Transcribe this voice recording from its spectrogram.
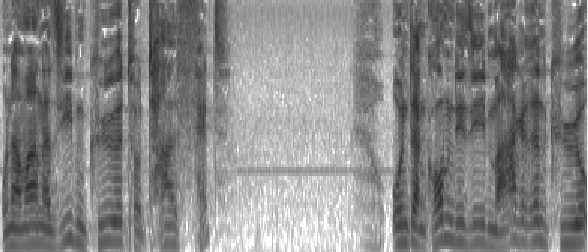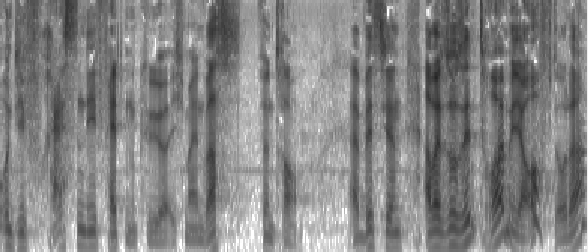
und dann waren da sieben Kühe total fett. Und dann kommen die sieben mageren Kühe und die fressen die fetten Kühe. Ich meine, was für ein Traum. Ein bisschen, aber so sind Träume ja oft, oder?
